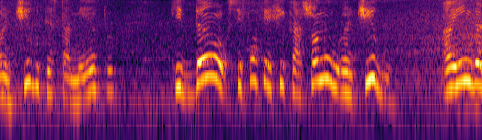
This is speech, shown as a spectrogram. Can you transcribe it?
Antigo Testamento que dão, se for ficar só no Antigo, ainda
